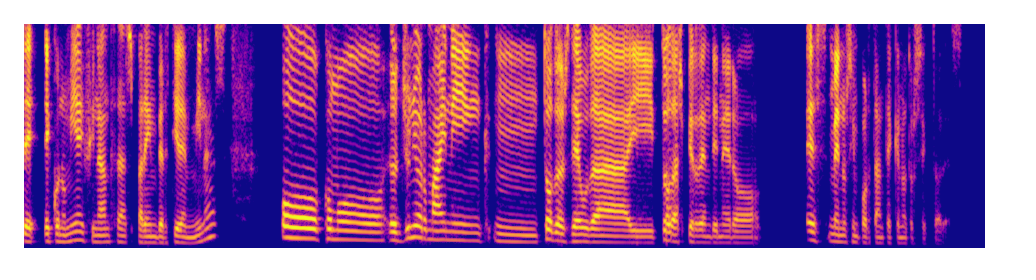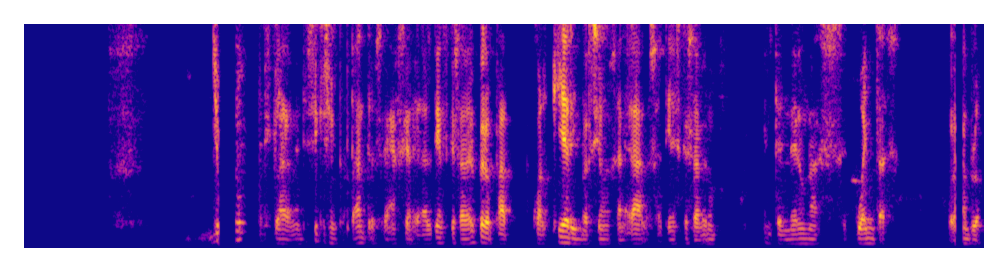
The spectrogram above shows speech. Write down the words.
de economía y finanzas para invertir en minas? ¿O como el junior mining, mm, todo es deuda y todas pierden dinero, es menos importante que en otros sectores? Yo claramente sí que es importante, o sea, en general tienes que saber, pero para cualquier inversión en general, o sea, tienes que saber entender unas cuentas. Por ejemplo,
